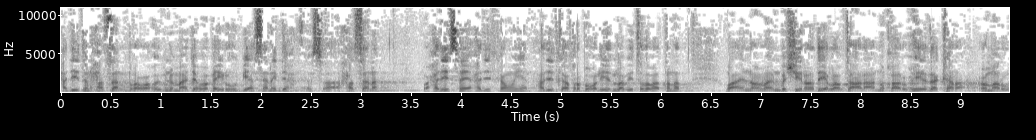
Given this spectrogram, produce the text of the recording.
Xadiiun xasan rawahu ibnu maajah wahayruhu biasaniidi xasana waa xadiid saxiix xadiidkan weyaan xadiidka afar boqol iyo laba iyo toddobaatanaad. Waa in nucmaan bin bashiir radi allahu tacala qala wuxuu yidhi dakara cumaru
